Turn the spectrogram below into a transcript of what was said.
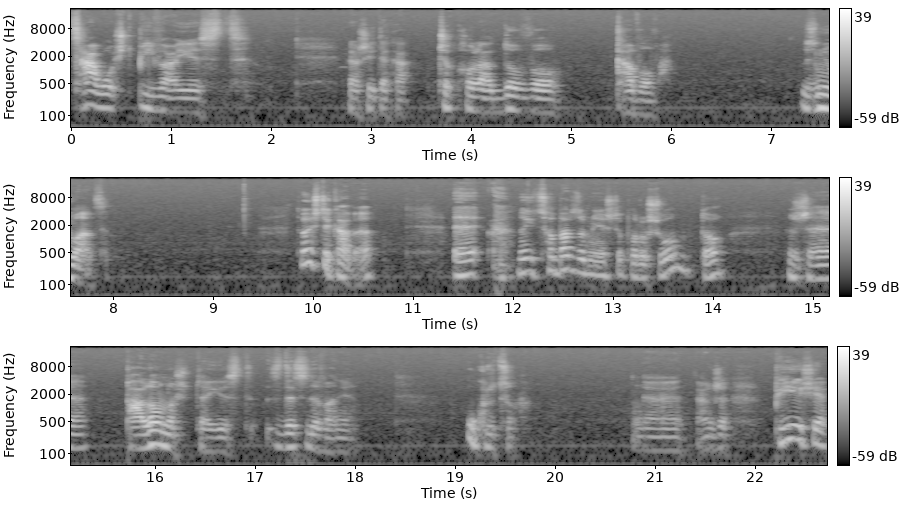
całość piwa jest raczej taka czekoladowo kawowa. z niuansem. To jest ciekawe. E, No i co bardzo mnie jeszcze poruszyło, to że paloność tutaj jest zdecydowanie ukrócona. E, Także pije się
